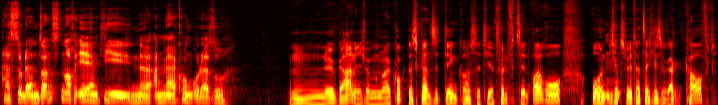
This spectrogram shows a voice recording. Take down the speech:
Hast du denn sonst noch irgendwie eine Anmerkung oder so? Nö, gar nicht. Wenn man mal guckt, das ganze Ding kostet hier 15 Euro und ich habe es mir tatsächlich sogar gekauft.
